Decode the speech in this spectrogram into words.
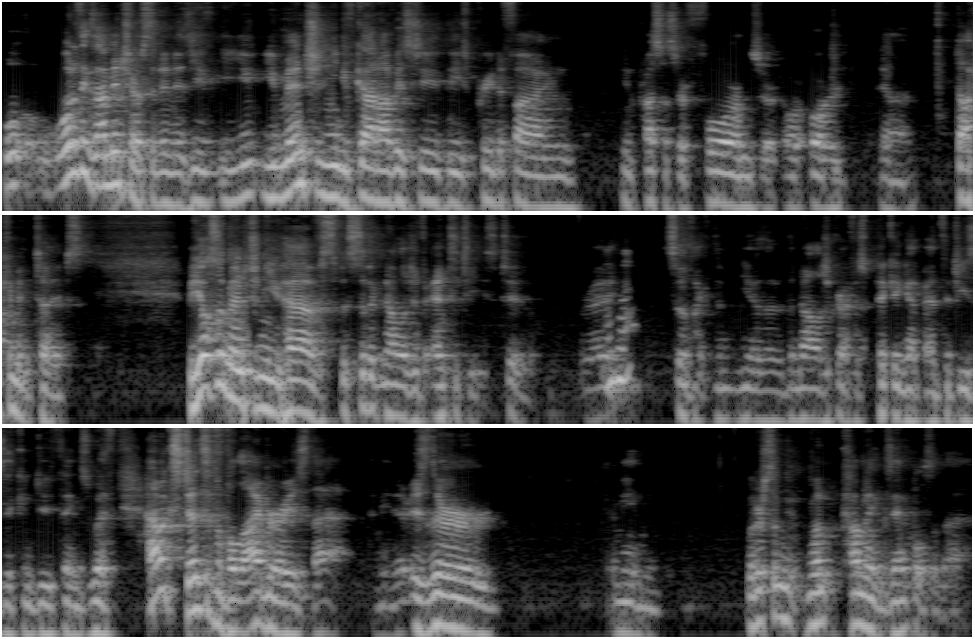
Well, one of the things I'm interested in is you you, you mentioned you've got obviously these predefined you know, processor forms or, or, or uh, document types, but you also mentioned you have specific knowledge of entities too, right? Mm-hmm. So like the you know the, the, knowledge graph is picking up entities it can do things with. How extensive of a library is that? I mean, is there? I mean, what are some what common examples of that?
